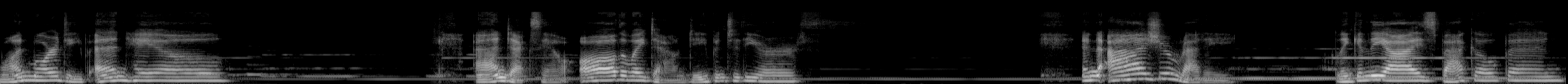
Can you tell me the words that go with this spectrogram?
One more deep inhale. And exhale all the way down deep into the earth. And as you're ready, blinking the eyes back open,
